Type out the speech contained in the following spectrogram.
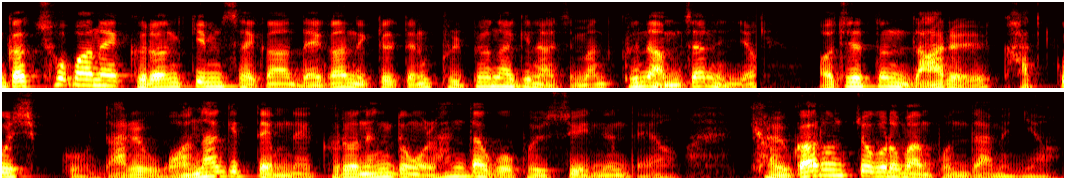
그러니까 초반에 그런 낌새가 내가 느낄 때는 불편하긴 하지만 그 남자는요 어쨌든 나를 갖고 싶고 나를 원하기 때문에 그런 행동을 한다고 볼 수 있는데요. 결과론적으로만 본다면요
